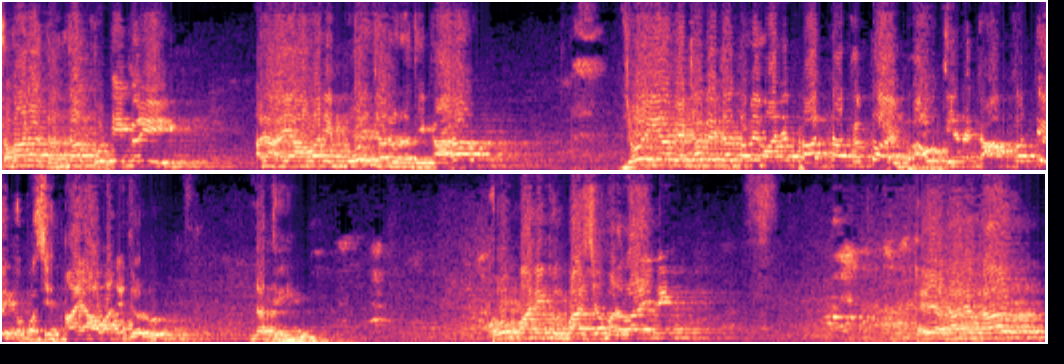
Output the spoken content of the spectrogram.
તમારા ધંધા ખોટી કરી અને અહીંયા આવવાની કોઈ જરૂર નથી. કારણ, જો અહીંયા બેઠા બેઠા તમે માને પ્રાર્થના કરતા હોય, ભાવથી અને કામ કરતી હોય, તો પછી અહીંયા આવવાની જરૂર નથી. માની કૃપા છે મળવાણીની હે અઢારે બ્રાહ્મણ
